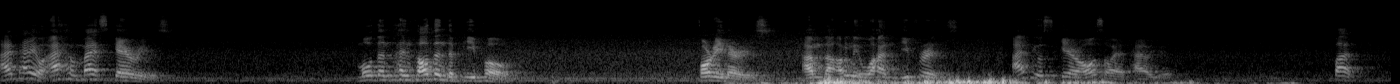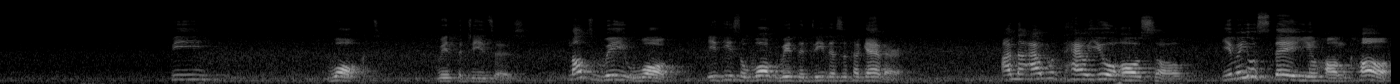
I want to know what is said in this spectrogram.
I tell you, I have my scaries. More than 10,000 people, foreigners. I'm the only one difference. I feel scared also, I tell you. But be walked with Jesus. Not we walk, it is walk with Jesus together. And I would tell you also, even you stay in Hong Kong,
